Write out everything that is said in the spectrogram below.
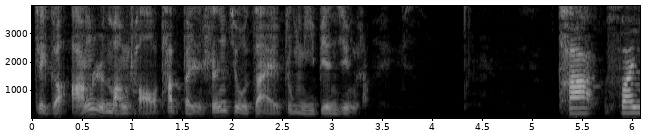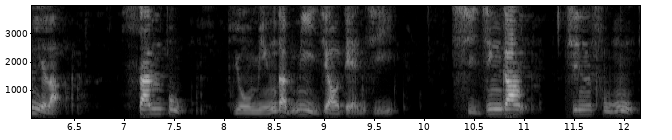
这个昂人王朝，他本身就在中尼边境上，他翻译了三部有名的密教典籍，《喜金刚》《金复木》《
